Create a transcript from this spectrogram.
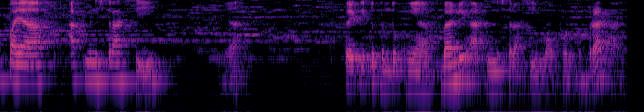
upaya administrasi ya baik itu bentuknya banding administrasi maupun keberatan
